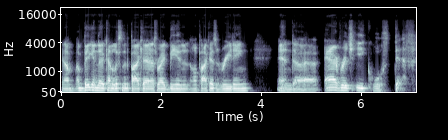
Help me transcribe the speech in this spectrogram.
you know, I'm, I'm big into kind of listening to the podcast, right? Being on podcasts and reading, and uh, average equals death.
